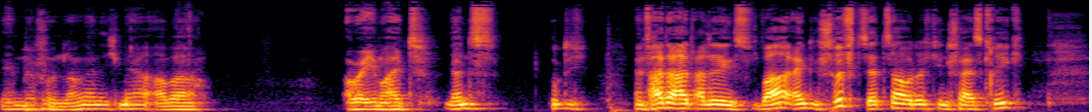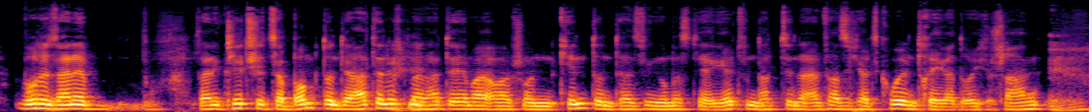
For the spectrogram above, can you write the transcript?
leben wir schon lange nicht mehr, aber, aber eben halt ganz, wirklich. Mein Vater hat allerdings, war eigentlich Schriftsetzer, aber durch den scheiß Krieg wurde seine, seine Klitsche zerbombt und der hatte nichts. Dann hatte er mal aber schon ein Kind und deswegen musste er Geld und hat ihn einfach sich als Kohlenträger durchgeschlagen. Mhm.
